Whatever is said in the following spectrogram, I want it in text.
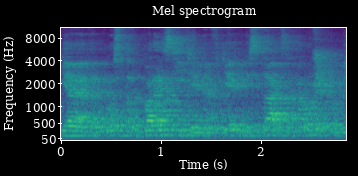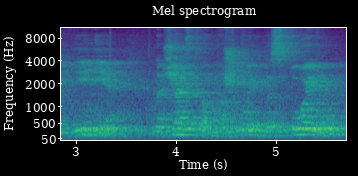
я это просто поразительно, в тех местах за хорошее поведение начальство нашло их достойным,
